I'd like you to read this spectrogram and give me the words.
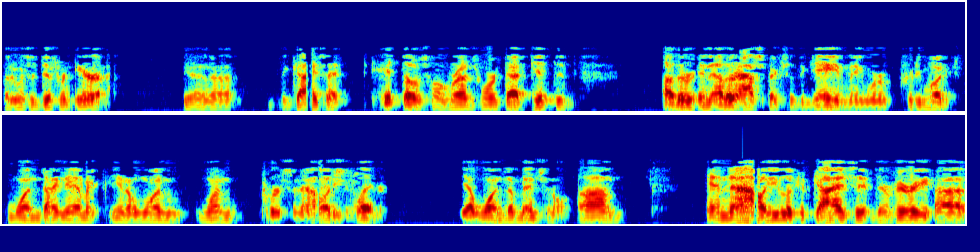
but it was a different era. And, uh, the guys that hit those home runs weren't that gifted other, in other aspects of the game. They were pretty much one dynamic, you know, one, one personality player. Yeah, one dimensional. Um, and now you look at guys, they're very, uh,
